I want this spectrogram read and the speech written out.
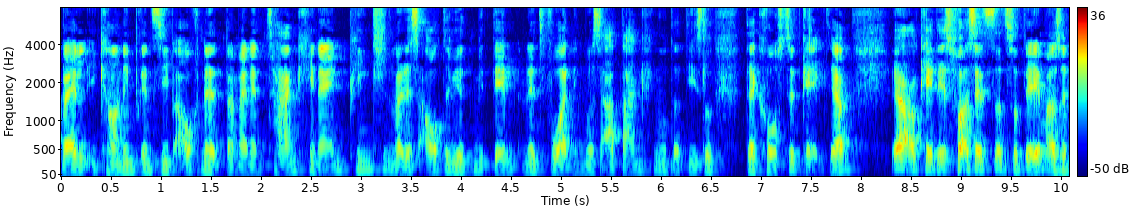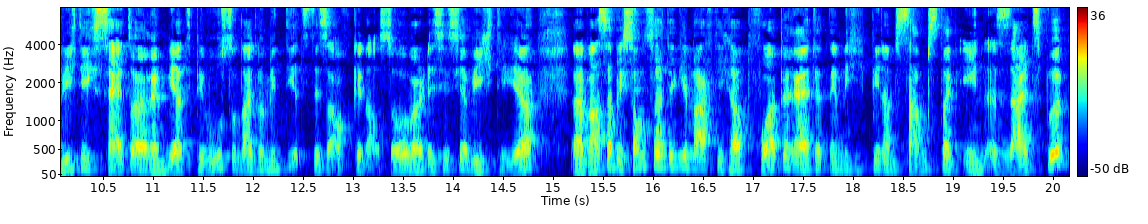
weil ich kann im Prinzip auch nicht bei meinem Tank hineinpinkeln, weil das Auto wird mit dem nicht fahren. Ich muss auch tanken und der Diesel, der kostet Geld, ja. Ja, okay, das war es jetzt zu dem. Also wichtig, seid euren Wert bewusst und argumentiert das auch genauso, weil das ist ja wichtig. Ja? Äh, was habe ich sonst heute gemacht? Ich habe vorbereitet, nämlich ich bin am Samstag in Salzburg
